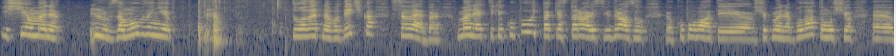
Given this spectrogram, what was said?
І ще в мене в замовленні туалетна водичка Селебер. У мене як тільки купують, так я стараюсь відразу е, купувати, е, щоб в мене була, тому що е,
